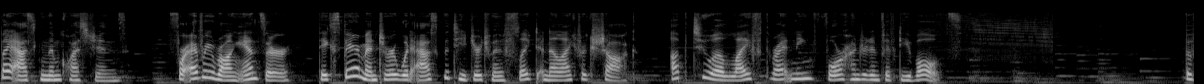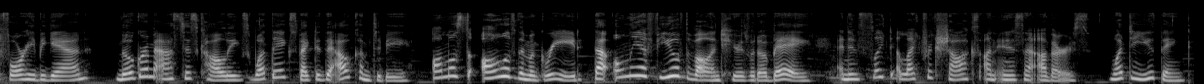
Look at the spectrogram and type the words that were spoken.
by asking them questions. For every wrong answer, the experimenter would ask the teacher to inflict an electric shock up to a life-threatening 450 volts. Before he began, Milgram asked his colleagues what they expected the outcome to be. Almost all of them agreed that only a few of the volunteers would obey and inflict electric shocks on innocent others. What do you think?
